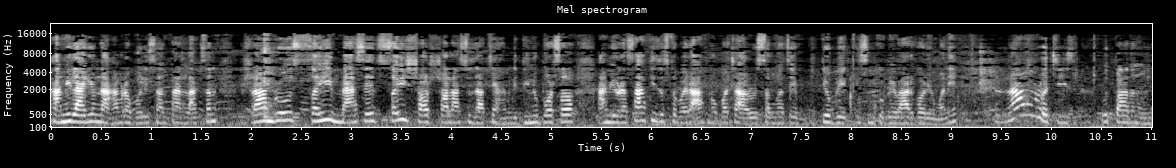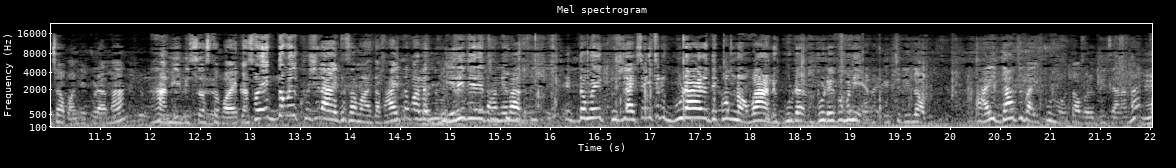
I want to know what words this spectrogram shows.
हामी लाग्यौँ न हाम्रा भोलि सन्तान लाग्छन्। राम्रो सही म्यासेज सही सर सल्लाह सुझाव चाहिँ हामीले दिनुपर्छ। हामी एउटा साथी जस्तो भएर आफ्नो बच्चाहरूसँग चाहिँ त्यो किसिमको व्यवहार गर्यौँ भने राम्रो चिज उत्पादन हुन्छ भन्ने कुरामा हामी विश्वस्त भएका छौँ। एकदमै खुसी लागेको छ मलाई त। भाइ तपाईँलाई धेरै धेरै धन्यवाद। एकदमै खुसी लाग्छ। एकचोटि गुडाएर देखाउँ न। उहाँहरूले गुडा गुडेको पनि हेर्न एकचोटि ल। भाइ दाजुभाइ कुन हो तपाईँहरू दुईजनामा म?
